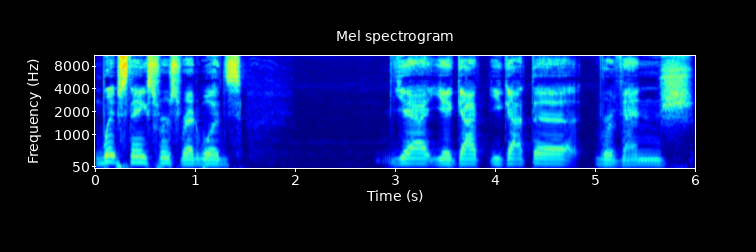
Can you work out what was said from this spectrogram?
Whip Snakes versus Redwoods. Yeah, you got you got the revenge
